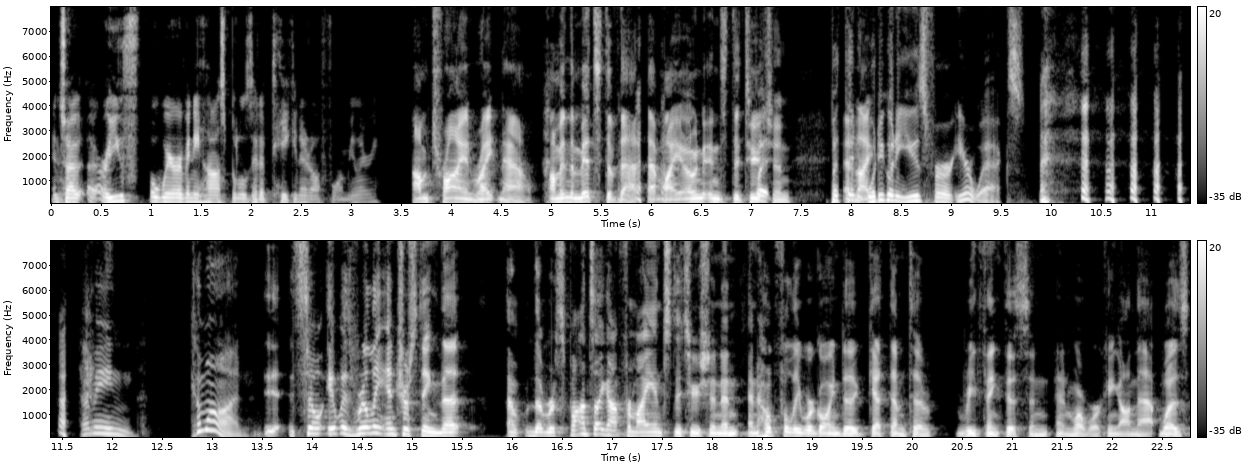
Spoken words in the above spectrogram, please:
And so, are you f- aware of any hospitals that have taken it off formulary? I'm trying right now. I'm in the midst of that at my own institution. But- but then, I, what are you going to use for earwax? I mean, come on. So it was really interesting that uh, the response I got from my institution, and and hopefully we're going to get them to rethink this, and and we're working on that. Was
